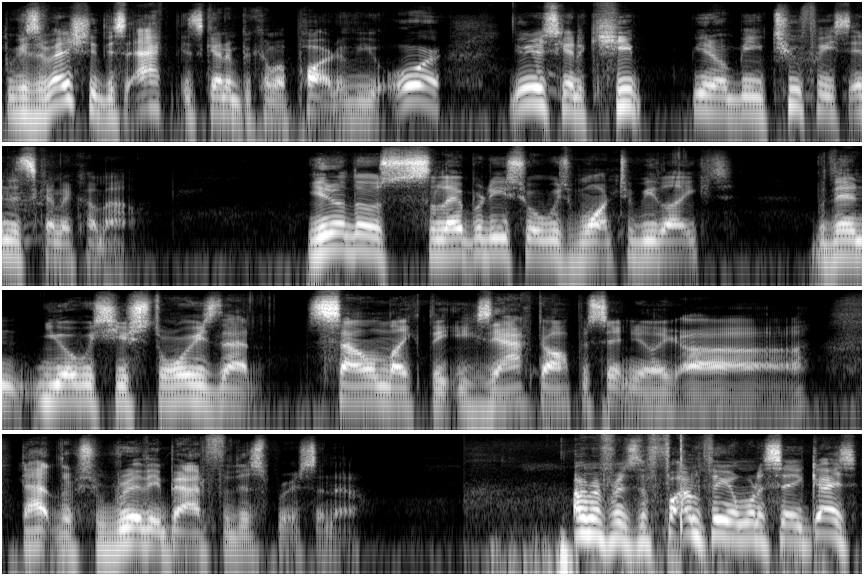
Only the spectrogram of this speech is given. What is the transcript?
Because eventually this act is gonna become a part of you, or you're just gonna keep, you know, being two-faced and it's gonna come out. You know those celebrities who always want to be liked, but then you always hear stories that sound like the exact opposite and you're like, uh, that looks really bad for this person now. All right, my friends, the final thing I want to say, guys,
